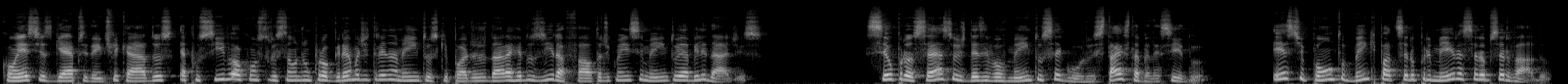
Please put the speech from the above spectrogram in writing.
Com estes gaps identificados, é possível a construção de um programa de treinamentos que pode ajudar a reduzir a falta de conhecimento e habilidades. Seu processo de desenvolvimento seguro está estabelecido? Este ponto bem que pode ser o primeiro a ser observado.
